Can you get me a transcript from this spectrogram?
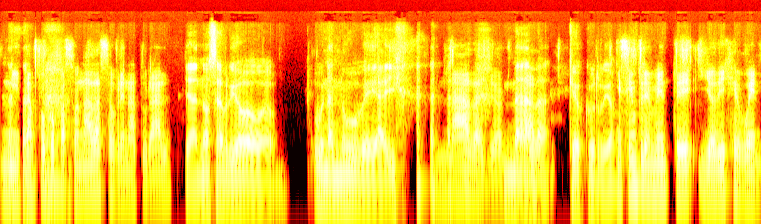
Ni tampoco pasó nada sobrenatural. Ya, no se abrió una nube ahí. Nada, yo. Nada. ¿Qué ocurrió? Y simplemente yo dije, bueno,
